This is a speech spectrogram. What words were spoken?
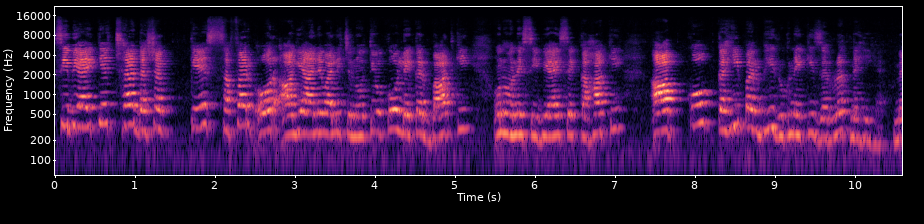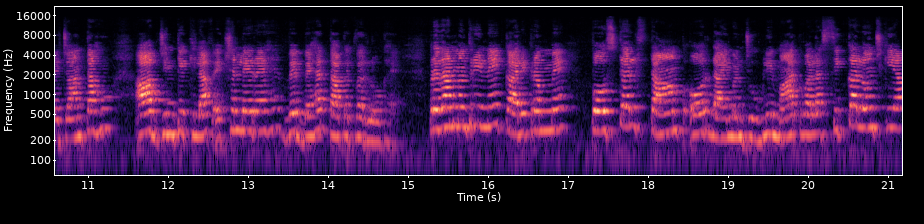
सीबीआई के छह दशक के सफ़र और आगे आने वाली चुनौतियों को लेकर बात की। उन्होंने सीबीआई से कहा कि आपको कहीं पर भी रुकने की ज़रूरत नहीं है। मैं जानता हूँ, आप जिनके खिलाफ एक्शन ले रहे हैं, वे बेहद ताकतवर लोग हैं। प्रधानमंत्री ने कार्यक्रम में पोस्टल स्टाम्प और डायमंड जुबली मार्क वाला सिक्का लॉन्च किया।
